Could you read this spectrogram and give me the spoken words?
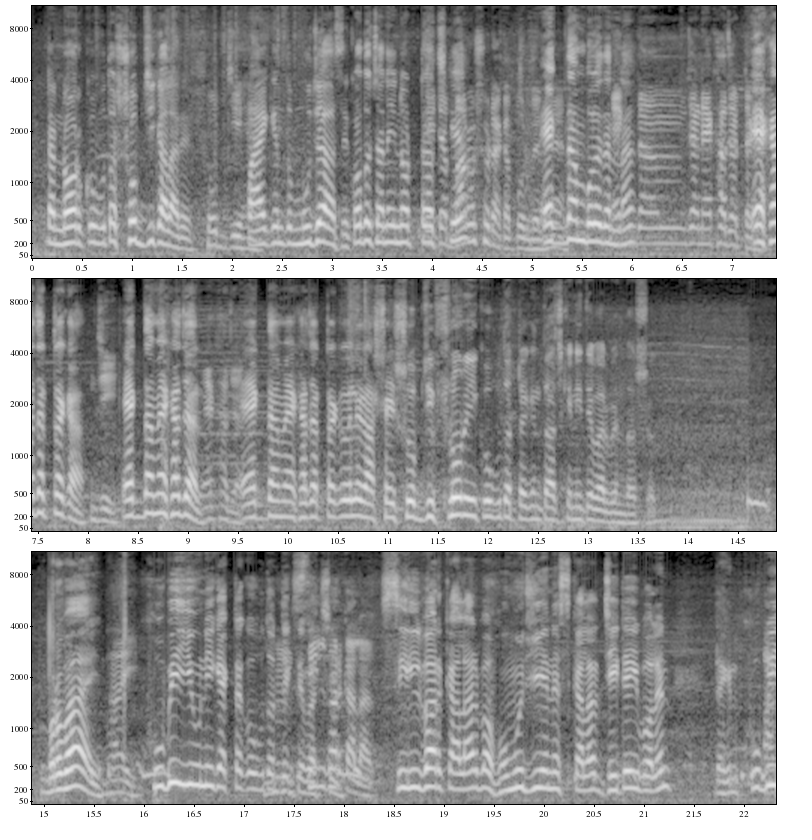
একটা নর কবুতর সবজি কালারের সবজি হ্যাঁ। পায়ে কিন্তু মুজা আছে। কত চান এই নটটা আজকে? বারোশো টাকা পড়বে একদম বলে দেন না। একদম জান এক হাজার টাকা। জি। একদম এক হাজার? 1000 একদম এক হাজার টাকা হলে রাজশাহী সবজি ফ্লোর এই কবুতরটা কিন্তু আজকে নিতে পারবেন দর্শক। বড় ভাই খুবই ইউনিক একটা কবুতর দেখতে পাচ্ছি। সিলভার কালার সিলভার কালার বা হোমোজিনিয়াস কালার যেটাই বলেন দেখেন খুবই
